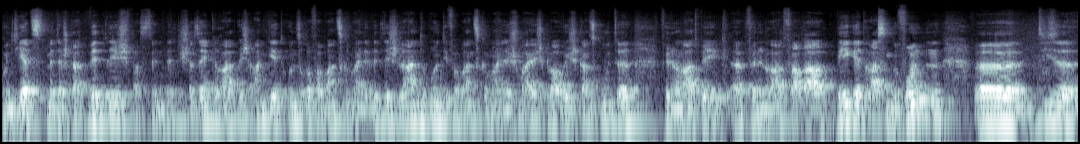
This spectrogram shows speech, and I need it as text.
und jetzt mit der Stadt Wittlich, was den Wittlicher Senke-Radweg angeht, unsere Verbandsgemeinde Wittlich-Land und die Verbandsgemeinde Schweich, glaube ich, ganz gute für den Radweg, für den Radfahrer Wege Straßen gefunden. Äh, diese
